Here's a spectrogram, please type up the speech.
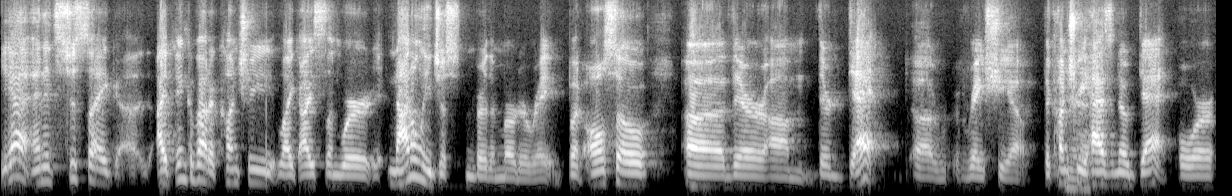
Yeah, and it's just like uh, I think about a country like Iceland, where not only just for the murder rate, but also uh, their um, their debt uh, ratio. The country yeah. has no debt, or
